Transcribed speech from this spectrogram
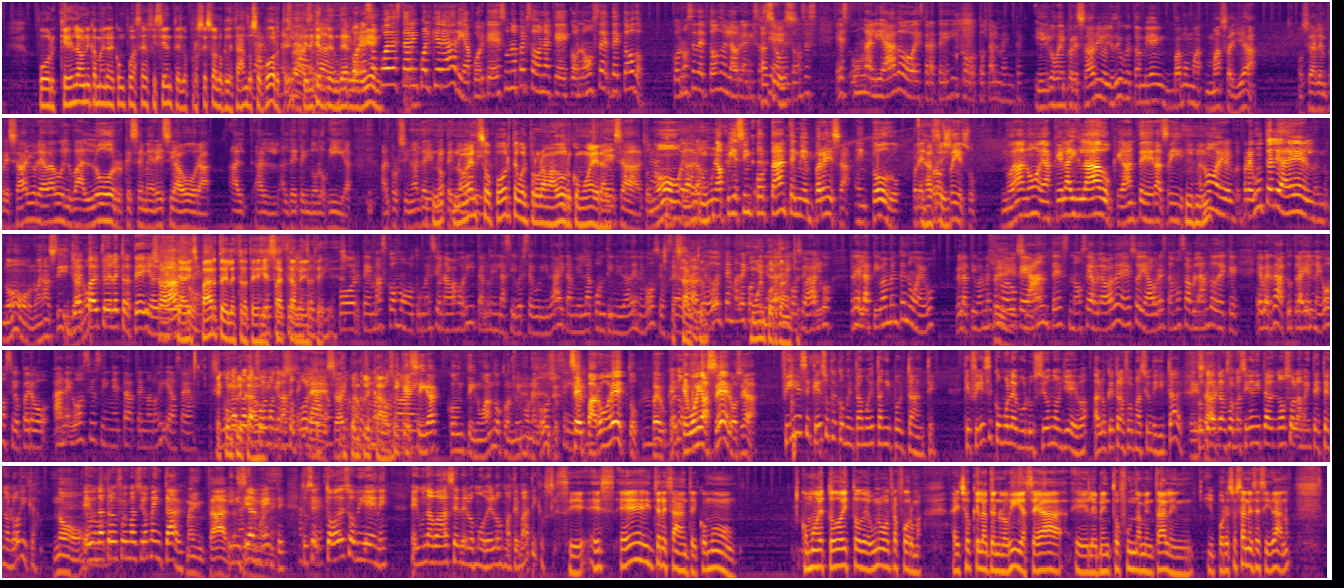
porque es la única manera de cómo puede ser eficiente los procesos a los que le está dando Claro, soporte. que Claro. Y entenderlo por eso bien. puede estar en cualquier área, porque es una persona que conoce de todo, conoce de todo en la organización. Así es. Entonces es un aliado estratégico totalmente. Y los empresarios, yo digo que también vamos ma- más allá. O sea, el empresario le ha dado el valor que se merece ahora al, al, al de tecnología, al profesional de, de No, no tecnología. el soporte o el programador como era. Exacto, Claro. no, es una, una pieza importante en mi empresa, en todo, por el Es así. No, ah, no, es aquel aislado que antes era así. Ah, no, eh, pregúntele a él. No, no es así. ya Ya, es no. parte de la estrategia. Exacto. Ya es parte de la estrategia, la exactamente. estrategia. Por temas como tú mencionabas ahorita, Luis, la ciberseguridad y también la continuidad de negocio. O sea, Exacto. todo el tema de continuidad de negocio es algo relativamente nuevo, relativamente Sí, nuevo que sí. antes no se hablaba de eso y ahora estamos hablando de que es verdad, tú traes el negocio, pero a negocio sin esta tecnología, o sea, Sin complicado. una plataforma que la soporte. Claro. Exacto. Una Es complicado. plataforma Y que siga continuando con el mismo negocio. Sí. Se paró esto, pero ¿qué, Bueno. qué voy a hacer? O sea, Fíjese que eso que comentamos es tan importante. Que fíjese cómo la evolución nos lleva a lo que es transformación digital. Porque la transformación digital no solamente es tecnológica, no, es una transformación mental mental. inicialmente. Entonces, es. todo eso viene en una base de los modelos matemáticos. Sí, es, es interesante cómo, cómo es todo esto de una u otra forma ha hecho que la tecnología sea eh, elemento fundamental en, y por eso esa necesidad ¿no?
